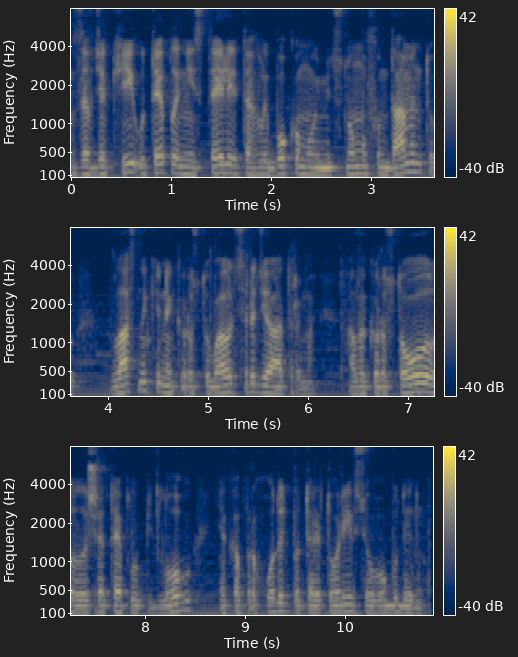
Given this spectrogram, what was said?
Завдяки утепленій стелі та глибокому і міцному фундаменту власники не користувалися радіаторами, а використовували лише теплу підлогу, яка проходить по території всього будинку.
